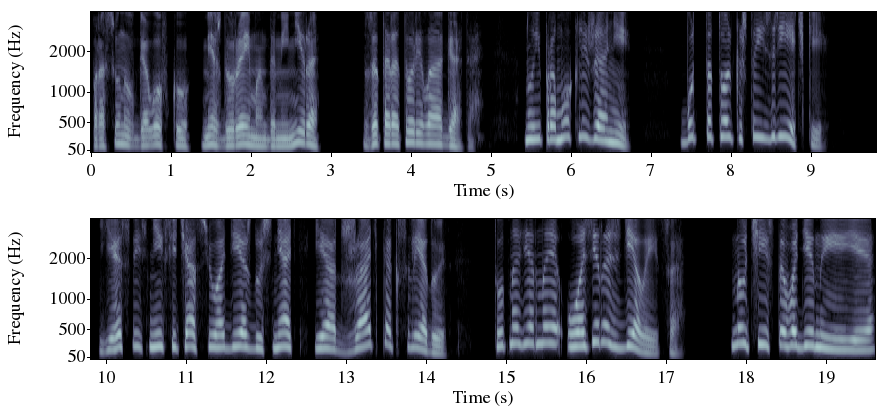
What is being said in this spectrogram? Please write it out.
Просунув головку между Реймондом и Нира, затараторила Агата. «Ну и промокли же они, будто только что из речки. Если с них сейчас всю одежду снять и отжать как следует, тут, наверное, озеро сделается. Ну, чисто водяные.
